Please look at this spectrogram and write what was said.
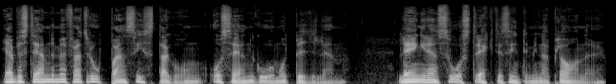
Jag bestämde mig för att ropa en sista gång och sen gå mot bilen. Längre än så sträcktes inte mina planer.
